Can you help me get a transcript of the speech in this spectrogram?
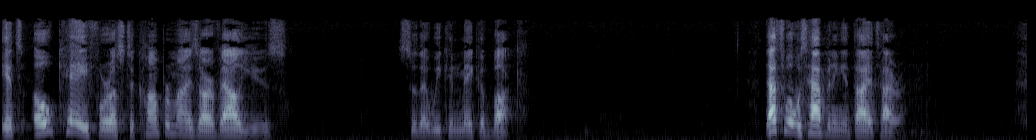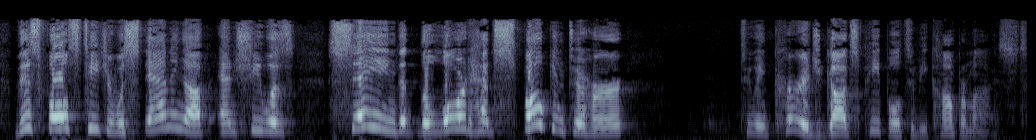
it's okay for us to compromise our values so that we can make a buck. That's what was happening in Thyatira. This false teacher was standing up and she was saying that the Lord had spoken to her to encourage God's people to be compromised.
